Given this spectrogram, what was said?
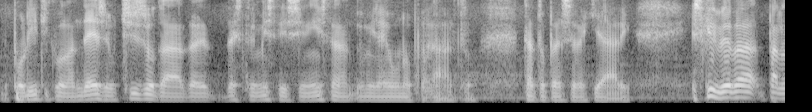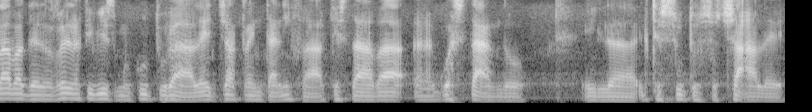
il politico olandese ucciso da, da, da estremisti di sinistra nel 2001 peraltro, tanto per essere chiari scriveva, parlava del relativismo culturale già 30 anni fa che stava eh, guastando il, il, tessuto sociale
